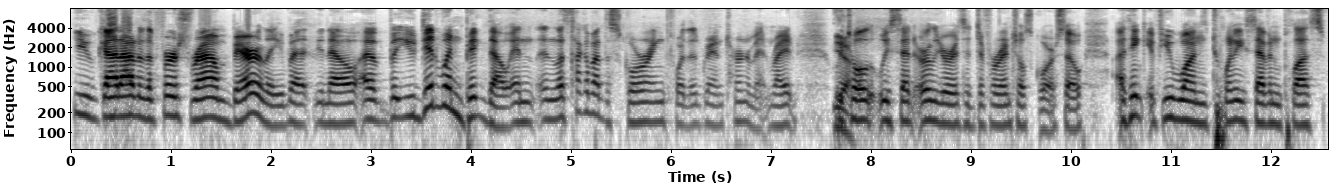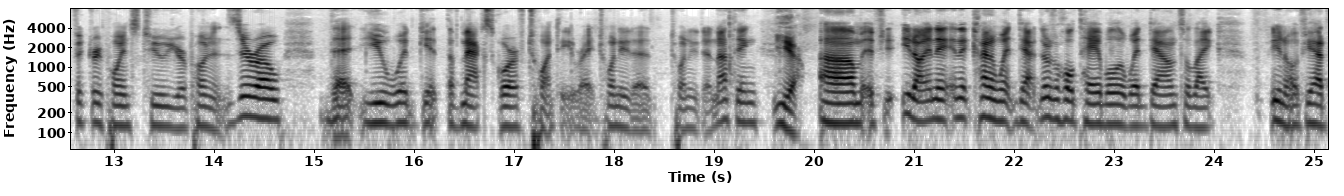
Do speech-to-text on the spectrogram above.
you got out of the first round barely, but you know, uh, but you did win big though. And and let's talk about the scoring for the grand tournament, right? We yeah. told we said earlier it's a differential score, so I think if you won twenty seven plus victory points to your opponent zero, that you would get the max score of twenty, right? Twenty to twenty to nothing. Yeah. Um, if you you know, and it and it kind of went down. There was a whole table. It went down. So like, you know, if you had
